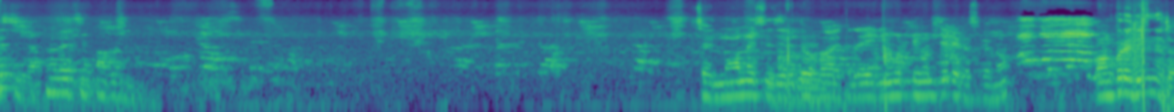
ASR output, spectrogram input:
এসি আপনারা এসি পাবেন না। আচ্ছা নন এসি যেহেতু হয় তাহলে এই রিমোট টিমোট দিয়ে রেখেছে কেন? অন করে দিবি না তো?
